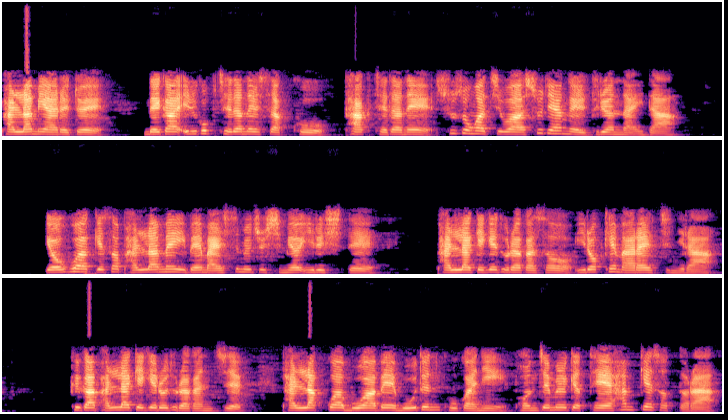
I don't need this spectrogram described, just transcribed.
발람이 아뢰되 내가 일곱 재단을 쌓고 각 재단에 수송아지와 수량을 드렸나이다. 여호와께서 발람의 입에 말씀을 주시며 이르시되 발락에게 돌아가서 이렇게 말할지니라. 그가 발락에게로 돌아간즉 발락과 모압의 모든 고관이 번제물 곁에 함께 섰더라.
